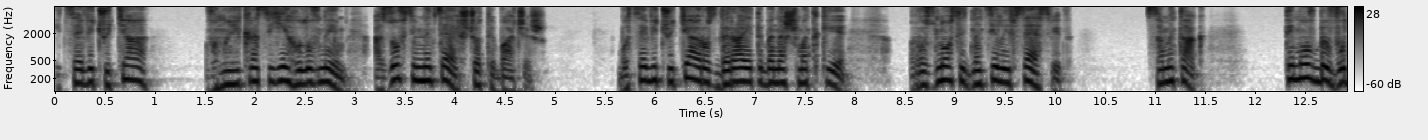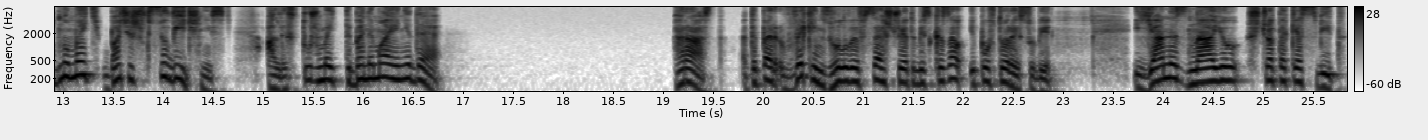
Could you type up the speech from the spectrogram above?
І це відчуття, воно якраз і є головним, а зовсім не те, що ти бачиш. Бо це відчуття роздирає тебе на шматки, розносить на цілий всесвіт. Саме так. Ти мов би, в одну мить бачиш всю вічність, але в ту ж мить тебе немає ніде. Гаразд, а тепер викинь з голови все, що я тобі сказав, і повтори собі. Я не знаю, що таке світ.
